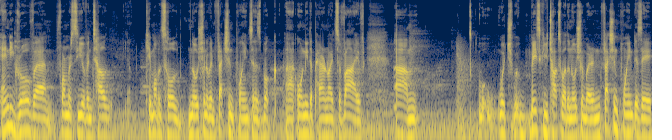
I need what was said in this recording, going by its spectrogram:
Andy Grove, uh, former CEO of Intel, you know, came up with this whole notion of inflection points in his book, uh, Only the Paranoid Survive, um, which basically talks about the notion where an inflection point is a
